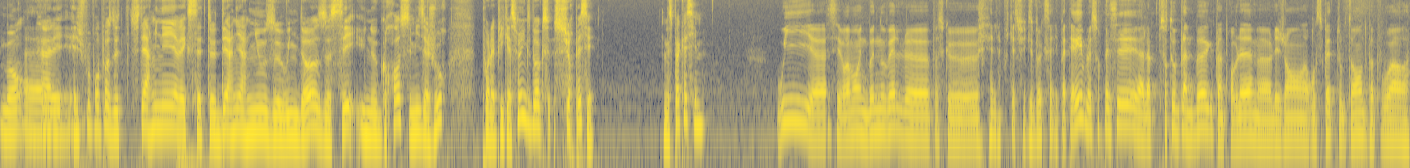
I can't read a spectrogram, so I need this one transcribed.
Bon, Euh, allez, et je vous propose de terminer avec cette dernière news Windows. C'est une grosse mise à jour pour l'application Xbox sur PC. N'est-ce pas, Cassim Oui, euh, c'est vraiment une bonne nouvelle euh, parce que l'application Xbox elle est pas terrible sur PC, elle a surtout plein de bugs, plein de problèmes, euh, les gens rouspètent tout le temps de pas pouvoir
